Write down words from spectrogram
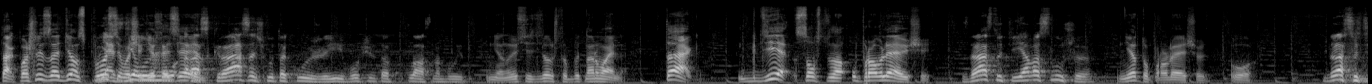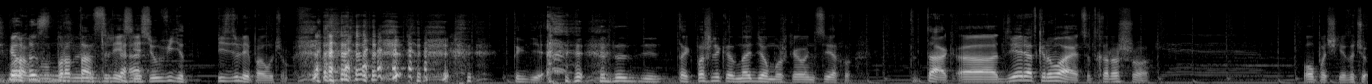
Так, пошли зайдем, спросим вообще, где хозяин. раскрасочку такую же, и, в общем-то, классно будет. Не, ну если сделать, чтобы будет нормально. Так, где, собственно, управляющий? Здравствуйте, я вас слушаю. Нет управляющего. О, Здравствуйте, я бра- вас слушаю. братан, слезь, если увидит, пиздюлей получим. Ты где? Так, пошли-ка найдем, может, кого-нибудь сверху. Так, э, двери открываются, это хорошо. Опачки, это что,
